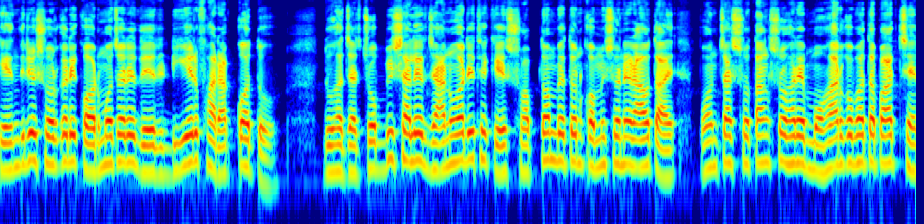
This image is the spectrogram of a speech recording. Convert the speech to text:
কেন্দ্রীয় সরকারি কর্মচারীদের ডিএর ফারাক কত? দু হাজার চব্বিশ সালের জানুয়ারি থেকে সপ্তম বেতন কমিশনের আওতায় পঞ্চাশ শতাংশ হারে মহার্ঘ ভাতা পাচ্ছেন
